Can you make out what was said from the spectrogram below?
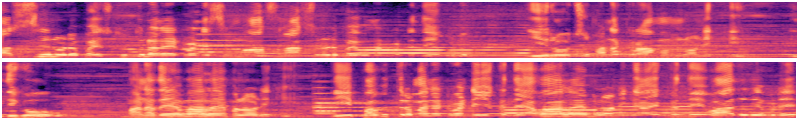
ఆసీనుడిపై స్థుతులు అనేటువంటి సింహాసనాసీనుడిపై ఉన్నటువంటి దేవుడు ఈరోజు మన గ్రామంలోనికి. ఇదిగో మన దేవాలయంలోనికి ఈ పవిత్రమైనటువంటి యొక్క దేవాలయంలోనికి ఆ యొక్క దేవాది దేవుడే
